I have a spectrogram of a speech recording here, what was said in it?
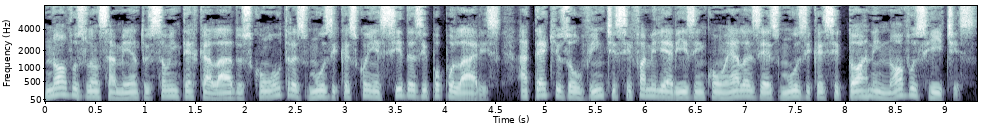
Novos lançamentos são intercalados com outras músicas conhecidas e populares, até que os ouvintes se familiarizem com elas e as músicas se tornem novos hits.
